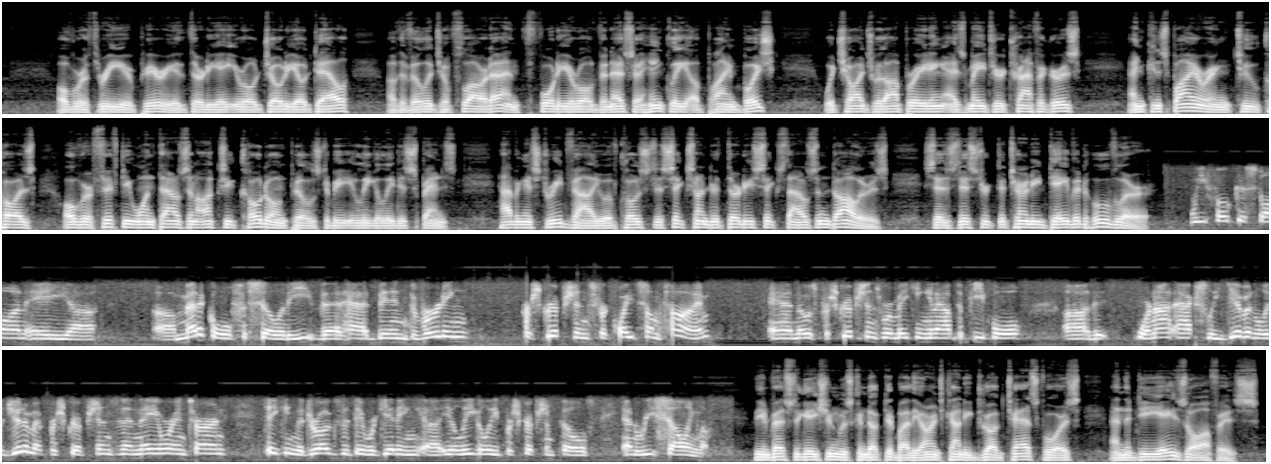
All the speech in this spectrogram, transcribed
Over a three year period, 38 year old Jody Odell of the village of Florida and 40 year old Vanessa Hinckley of Pine Bush were charged with operating as major traffickers and conspiring to cause over 51,000 oxycodone pills to be illegally dispensed, having a street value of close to $636,000, says District Attorney David Hoovler. We focused on a, uh, a medical facility that had been diverting prescriptions for quite some time, and those prescriptions were making it out to people uh, that were not actually given legitimate prescriptions, and they were in turn taking the drugs that they were getting uh, illegally, prescription pills, and reselling them. The investigation was conducted by the Orange County Drug Task Force and the DA's office.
